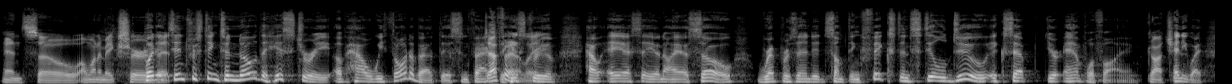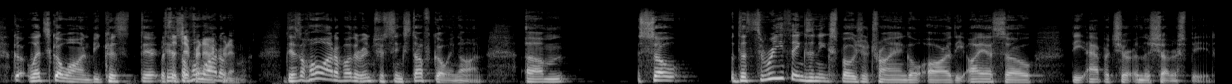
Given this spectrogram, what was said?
and so I want to make sure But it's interesting to know the history of how we thought about this. In fact, Definitely. the history of how ASA and ISO represented something fixed and still do, except you're amplifying. Gotcha. Anyway, go, let's go on because there, With a there's a, whole lot acronym. of there's a whole lot of other interesting stuff going on. Um, so the three things in the exposure triangle are the ISO, the aperture, and the shutter speed.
